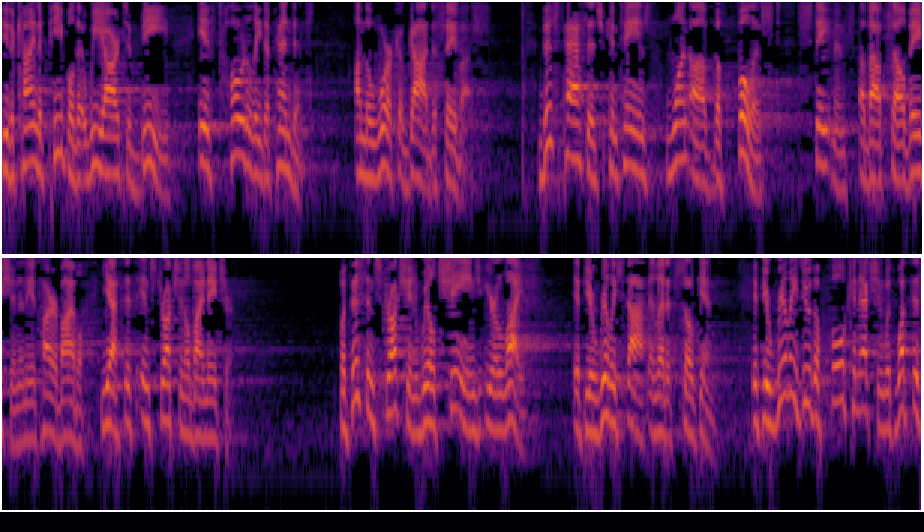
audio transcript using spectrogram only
See, the kind of people that we are to be is totally dependent on the work of God to save us. This passage contains one of the fullest statements about salvation in the entire Bible. Yes, it's instructional by nature. But this instruction will change your life if you really stop and let it soak in. If you really do the full connection with what this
